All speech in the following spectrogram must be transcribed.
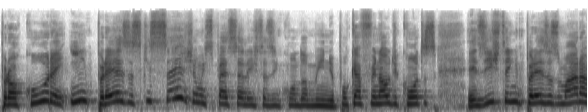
procurem empresas que sejam especialistas em condomínio, porque afinal de contas, existem empresas maravilhosas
